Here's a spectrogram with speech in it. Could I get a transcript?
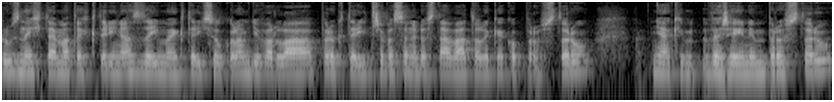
různých tématech, které nás zajímají, které jsou kolem divadla, pro který třeba se nedostává tolik jako prostoru, nějakým veřejným prostoru.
